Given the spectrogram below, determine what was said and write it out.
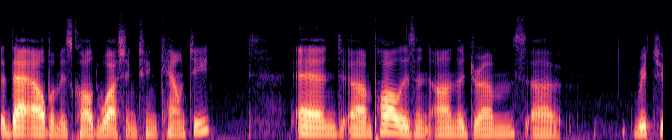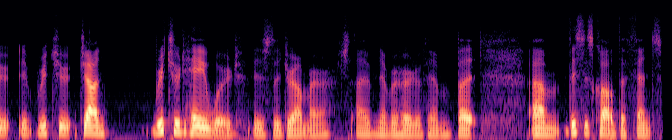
That album is called Washington County. And um, Paul isn't on the drums. Uh, Richard, Richard, John Richard Hayward is the drummer. I've never heard of him, but um, this is called the Fence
